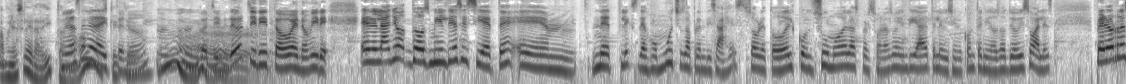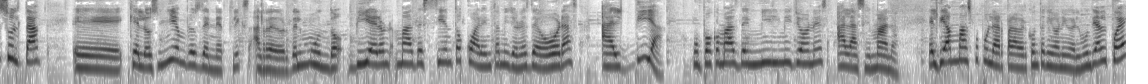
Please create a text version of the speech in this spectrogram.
Ah, muy aceleradito. Muy ¿no? aceleradito, Es que- ¿no? que- Mm, cochinito, cochinito. Bueno, mire, en el año 2017 eh, Netflix dejó muchos aprendizajes, sobre todo el consumo de las personas hoy en día de televisión y contenidos audiovisuales, pero resulta eh, que los miembros de Netflix alrededor del mundo vieron más de 140 millones de horas al día, un poco más de mil millones a la semana. El día más popular para ver contenido a nivel mundial fue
